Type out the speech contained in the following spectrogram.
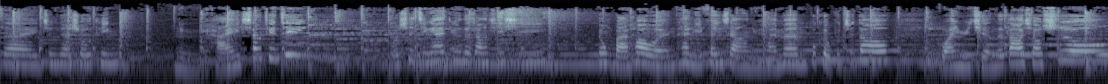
在正在收听《女孩向前进》，我是紧爱听的张茜茜，用白话文和你分享女孩们不可不知道关于钱的大小事哦。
